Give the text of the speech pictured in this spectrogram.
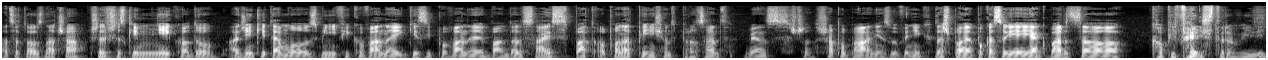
A co to oznacza? Przede wszystkim mniej kodu, a dzięki temu zminifikowany i gezipowany bundle size spadł o ponad 50%, więc sz- szapoba, niezły wynik. Po- pokazuje jak bardzo copy-paste robili.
